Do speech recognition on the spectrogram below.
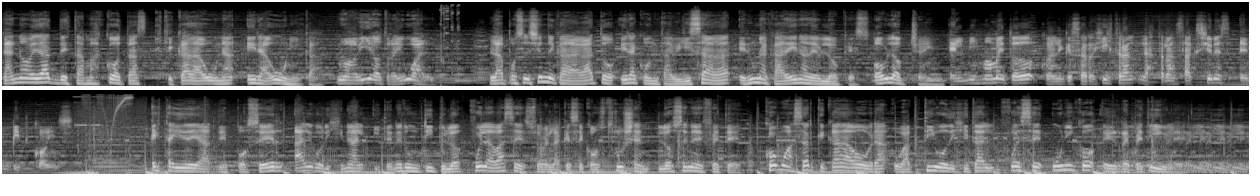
La novedad de estas mascotas es que cada una era única, no había otra igual. La posesión de cada gato era contabilizada en una cadena de bloques o blockchain, el mismo método con el que se registran las transacciones en bitcoins. Esta idea de poseer algo original y tener un título fue la base sobre la que se construyen los NFT. Cómo hacer que cada obra o activo digital fuese único e irrepetible,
